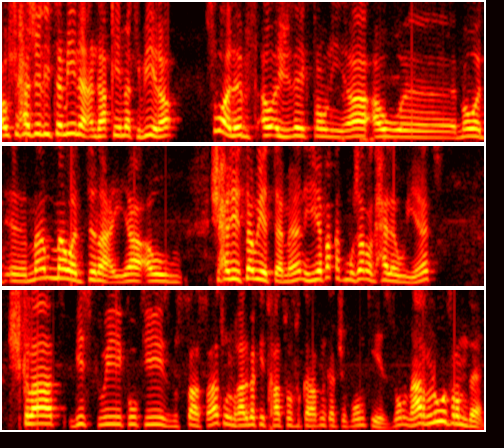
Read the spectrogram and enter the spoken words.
أو شي حاجة اللي ثمينه عندها قيمة كبيرة سواء لبس أو أجهزة إلكترونية أو آه، مواد آه، مواد صناعية أو شي حاجة يساويه الثمن هي فقط مجرد حلويات شكلاط biscuits cookies مصاصات والمغاربة كيتخاطفوا في الكراتين كتشوفهم كيهزوا نهار الأول في رمضان.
